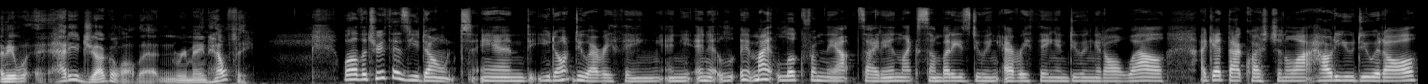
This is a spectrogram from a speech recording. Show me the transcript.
I mean, how do you juggle all that and remain healthy? Well, the truth is you don't, and you don't do everything, and you, and it it might look from the outside in like somebody's doing everything and doing it all well. I get that question a lot. How do you do it all?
